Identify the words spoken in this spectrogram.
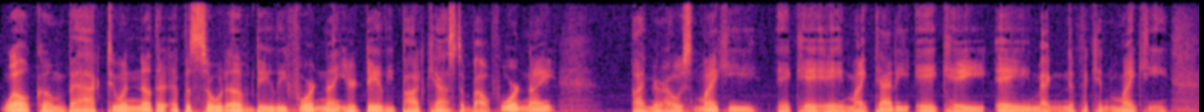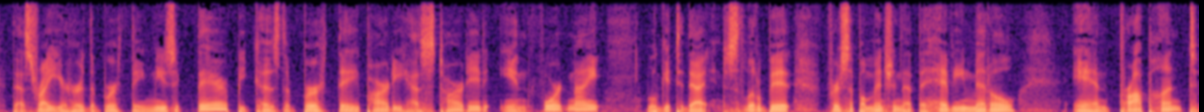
Welcome back to another episode of Daily Fortnite, your daily podcast about Fortnite. I'm your host, Mikey, aka Mike Daddy, aka Magnificent Mikey. That's right, you heard the birthday music there because the birthday party has started in Fortnite. We'll get to that in just a little bit. First up, I'll mention that the heavy metal and prop hunt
